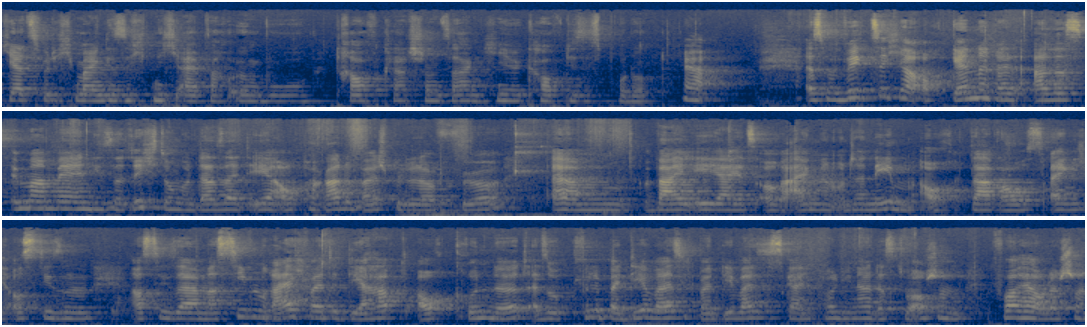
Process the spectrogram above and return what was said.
jetzt würde ich mein Gesicht nicht einfach irgendwo draufklatschen und sagen, hier, kauf dieses Produkt. Ja. Es bewegt sich ja auch generell alles immer mehr in diese Richtung und da seid ihr ja auch Paradebeispiele dafür, ähm, weil ihr ja jetzt eure eigenen Unternehmen auch daraus eigentlich aus, diesem, aus dieser massiven Reichweite, die ihr habt, auch gründet. Also Philipp, bei dir weiß ich, bei dir weiß ich es gar nicht, Paulina, dass du auch schon vorher oder schon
